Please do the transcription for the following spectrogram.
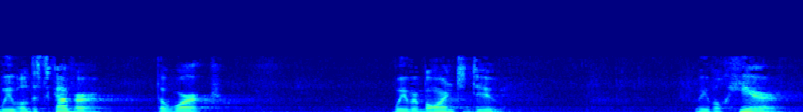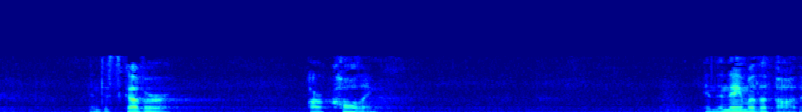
we will discover the work we were born to do. We will hear and discover our calling. In the name of the Father,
